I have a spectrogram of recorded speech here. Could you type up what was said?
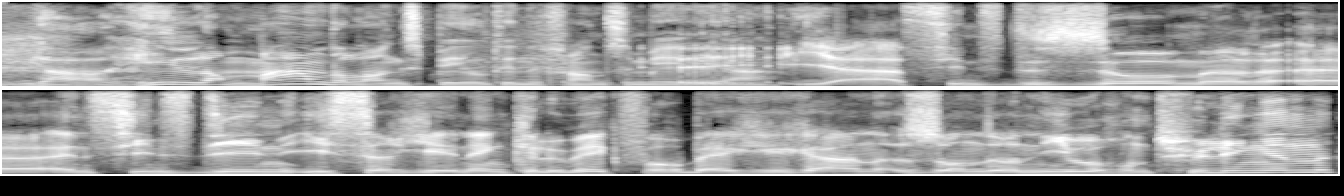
ja, heel lang, maandenlang speelt in de Franse media. Ja, sinds de zomer. en sindsdien is er geen enkele week voorbij gegaan zonder nieuwe onthullingen.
